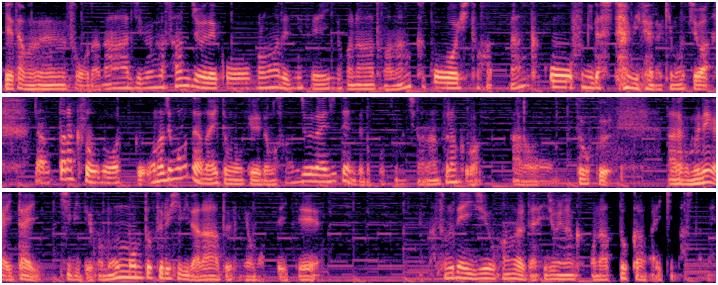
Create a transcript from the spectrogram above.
いや、多分、そうだな。自分が30でこう、このままで人生いいのかなとか、なんかこう、人、なんかこう、踏み出したいみたいな気持ちは、なんとなく想像はつく。同じものではないと思うけれども、30代時点でのこう気持ちは、なんとなくは、あの、すごく、あなんか胸が痛い日々というか、悶々とする日々だなというふうに思っていて、それで移住を考えると非常になんかこう納得感がいきましたね。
